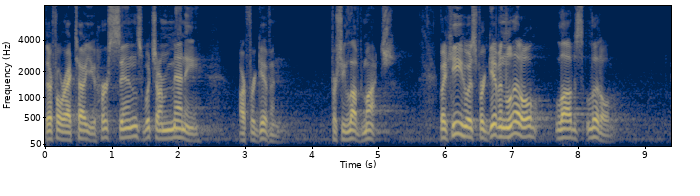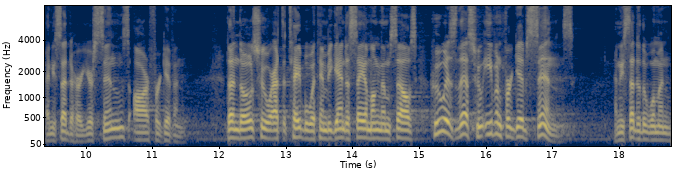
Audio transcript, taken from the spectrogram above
Therefore, I tell you, her sins, which are many, are forgiven, for she loved much. But he who is forgiven little loves little. And he said to her, Your sins are forgiven. Then those who were at the table with him began to say among themselves, Who is this who even forgives sins? And he said to the woman,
